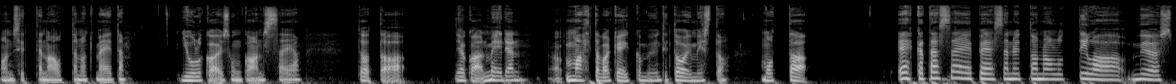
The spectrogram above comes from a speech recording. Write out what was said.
on sitten auttanut meitä julkaisun kanssa ja tota, joka on meidän mahtava keikkamyyntitoimisto, mutta ehkä tässä EPssä nyt on ollut tilaa myös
